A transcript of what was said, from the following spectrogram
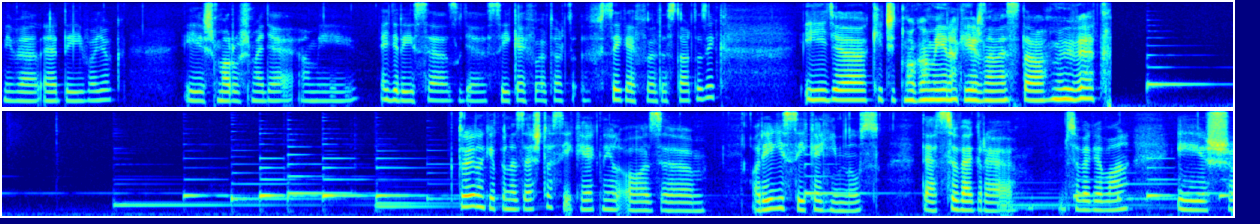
Mivel erdélyi vagyok, és Maros megye, ami egy része az ugye Székelyföld, Székelyföldhöz tartozik, így kicsit magaménak érzem ezt a művet. Tulajdonképpen az este székelyeknél az a régi székely himnusz, tehát szövegre, szövege van, és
